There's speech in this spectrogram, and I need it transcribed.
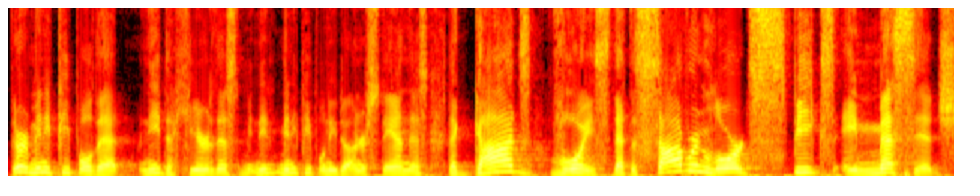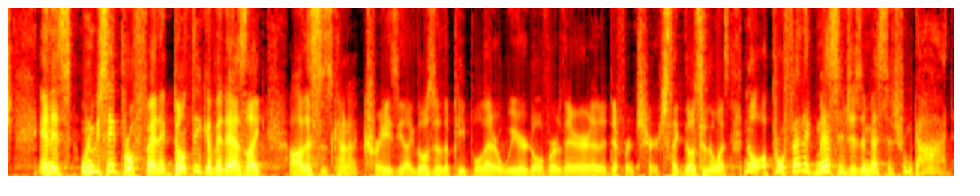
There are many people that need to hear this. Many people need to understand this that God's voice, that the sovereign Lord speaks a message. And it's, when we say prophetic, don't think of it as like, oh, this is kind of crazy. Like, those are the people that are weird over there in a different church. Like, those are the ones. No, a prophetic message is a message from God.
